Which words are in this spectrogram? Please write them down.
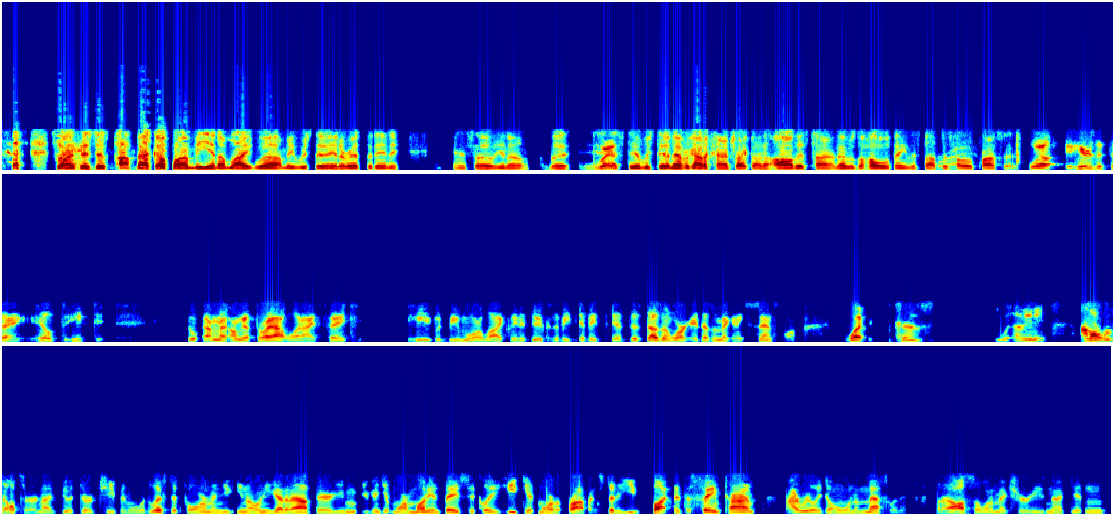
so this just popped back up on me, and I'm like, "Well, I mean, we're still interested in it." And so, you know, but Well- still we still never got a contract on it all this time. That was the whole thing that stopped this whole process. Well, here's the thing. He'll he. I'm gonna, I'm gonna throw out what I think he would be more likely to do because if he if he if this doesn't work, it doesn't make any sense for him. What? Because I mean, I'm a realtor and I do it dirt cheap and would list it for him, and you you know when you got it out there, you you're gonna get more money, and basically he'd get more of the profit instead of you. But at the same time, I really don't want to mess with it. But I also want to make sure he's not getting,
